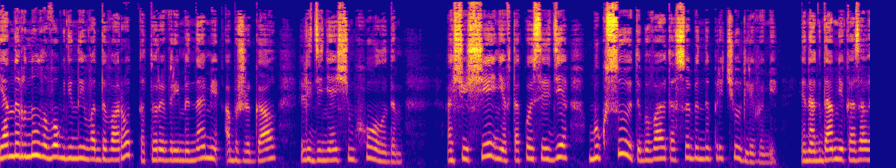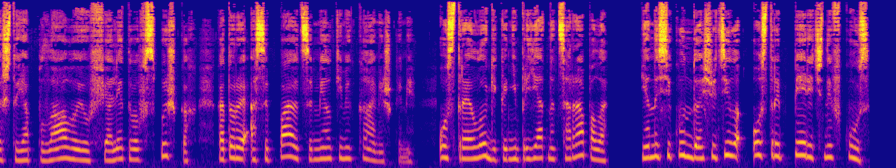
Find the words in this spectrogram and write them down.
Я нырнула в огненный водоворот, который временами обжигал леденящим холодом — Ощущения в такой среде буксуют и бывают особенно причудливыми. Иногда мне казалось, что я плаваю в фиолетовых вспышках, которые осыпаются мелкими камешками. Острая логика неприятно царапала, я на секунду ощутила острый перечный вкус.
